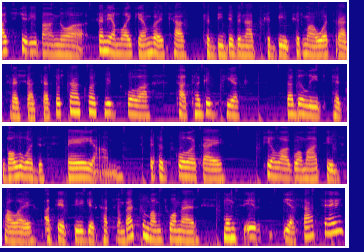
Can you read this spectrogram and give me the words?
atšķirībā no seniem laikiem, kā, kad bija dibināts, kad bija 1, 2, 3, 4 klases vidusskolā, tā tagad tiek sadalīti pēc valodas spējām. Tad skolotāji pielāgo mācības tā, lai attiecīgi ar katram vecumam tomēr mums ir iesācēji,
